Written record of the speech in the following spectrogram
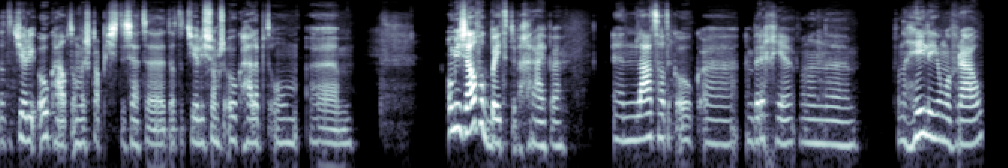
dat het jullie ook helpt om weer stapjes te zetten. Dat het jullie soms ook helpt om, um, om jezelf ook beter te begrijpen. En laatst had ik ook uh, een berichtje van een, uh, van een hele jonge vrouw.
